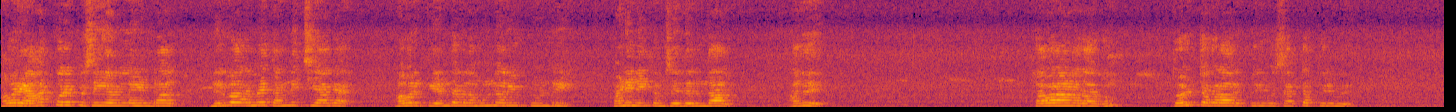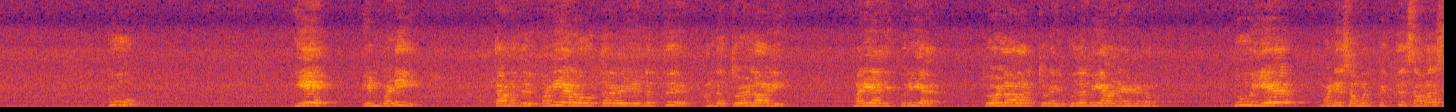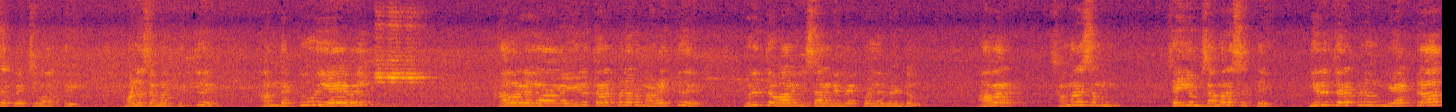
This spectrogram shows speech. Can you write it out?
அவரை ஆட்குறைப்பு செய்யவில்லை என்றால் நிர்வாகமே தன்னிச்சையாக அவருக்கு எந்தவித முன்னறிவிப்புமின்றி பணி நீக்கம் செய்திருந்தால் அது தவறானதாகும். தொழில் தகராறு பிரிவு சட்டப்பிரிவு டூ ஏ என்படி தனது பணியேற உத்தரவை எதிர்த்து அந்த தொழிலாளி மரியாதைக்குரிய தொழிலாளர் துறை உதவி ஆணையரிடம் டூ ஏ மனு சமர்ப்பித்து சமரச பேச்சுவார்த்தை. மனு சமர்ப்பித்து அந்த டூ ஏவில் அவர்கள் இரு தரப்பினரும் அழைத்து குறித்தவாறு விசாரணை மேற்கொள்ள வேண்டும். அவர் சமரசம் செய்யும் சமரசத்தை இரு தரப்பினரும் ஏற்றால்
